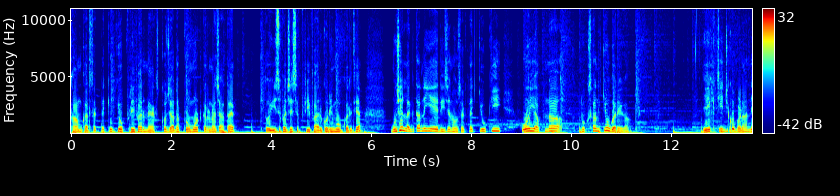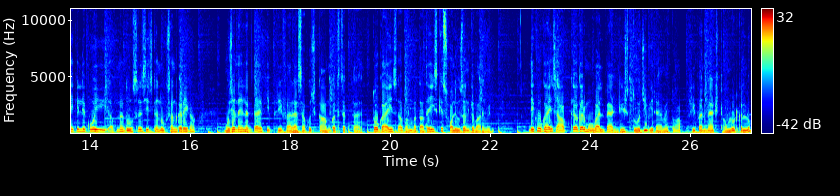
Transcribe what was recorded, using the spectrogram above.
काम कर सकते हैं, क्योंकि वो फ्री फायर मैक्स को ज़्यादा प्रोमोट करना चाहता है तो इस वजह से फ्री फायर को रिमूव कर दिया। मुझे लगता नहीं है ये रीज़न हो सकता है, क्योंकि कोई अपना नुकसान क्यों करेगा? एक चीज़ को बढ़ाने के लिए कोई अपना दूसरे चीज़ का नुकसान करेगा? मुझे नहीं लगता है कि फ्री फायर ऐसा कुछ काम कर सकता है। तो गाइस अब हम बताते हैं इसके सॉल्यूशन के बारे में। देखो गाइस आपके अगर मोबाइल पे एटलीस्ट दो जी बी रैम है तो आप फ्री फायर मैक्स डाउनलोड कर लो।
